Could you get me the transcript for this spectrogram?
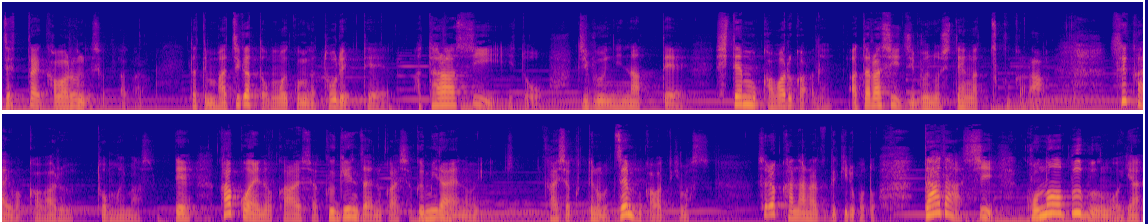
絶対変わるんですよだからだって間違った思い込みが取れて新しい、えっと、自分になって視点も変わるからね新しい自分の視点がつくから世界は変わると思います。で過去への解釈現在の解釈未来への解釈っていうのも全部変わってきます。それは必ずできること。ただしこの部分をや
